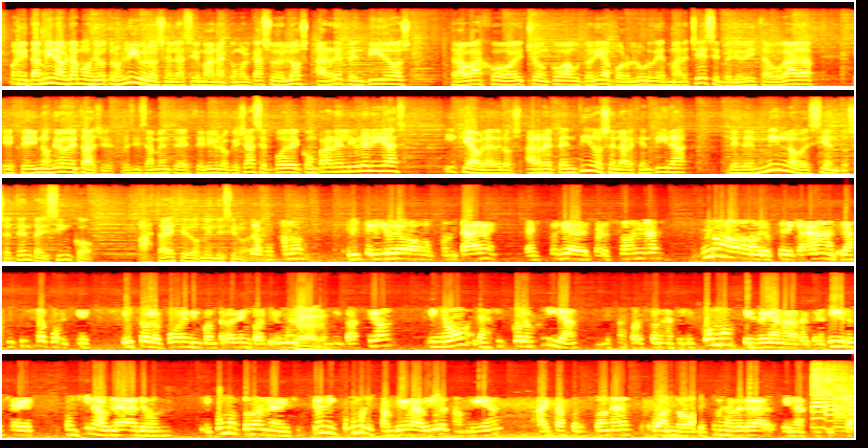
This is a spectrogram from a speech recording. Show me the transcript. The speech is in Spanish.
Bueno, y también hablamos de otros libros en la semana, como el caso de Los Arrepentidos trabajo hecho en coautoría por Lourdes Marchese, periodista abogada, este, y nos dio detalles precisamente de este libro que ya se puede comprar en librerías y que habla de los arrepentidos en la Argentina desde 1975 hasta este 2019. Nosotros buscamos en este libro contar la historia de personas, no los que declaran ante la justicia porque eso lo pueden encontrar en cualquier medio de comunicación, sino la psicología de esas personas, y cómo se llegan a arrepentirse, con quién hablaron, y cómo toman la decisión y cómo les cambió la vida también a esas personas cuando después de verla en la justicia.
